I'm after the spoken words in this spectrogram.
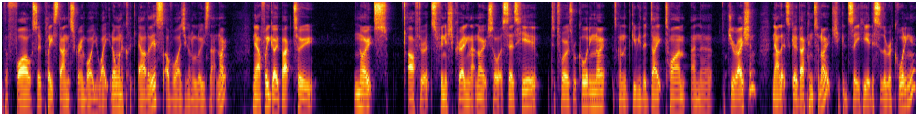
the file. So please stay on the screen while you wait. You don't want to click out of this, otherwise you're going to lose that note. Now, if we go back to notes after it's finished creating that note, so it says here, tutorials recording note. It's going to give you the date, time, and the duration. Now let's go back into notes. You can see here, this is the recording here.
